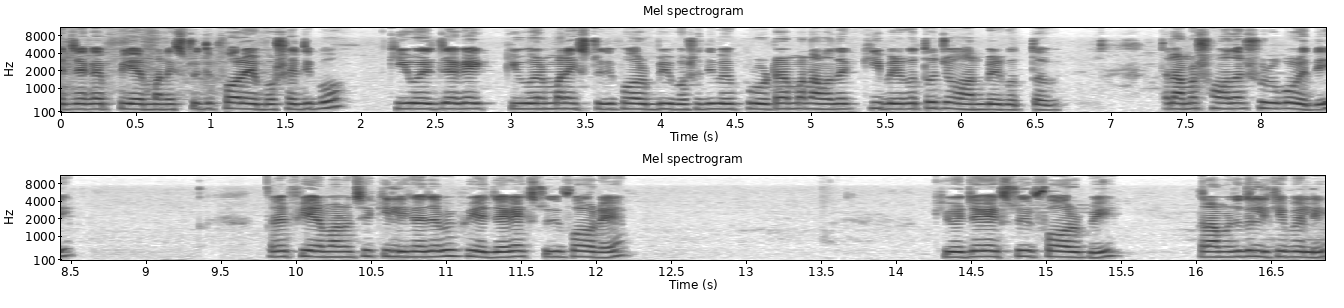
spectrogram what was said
এর জায়গায় পি এর মান x to the power a বসাই দিব। কিউ এর জায়গায় কিউ এর মান x to the power b বসে দিব। পুরোটার মান আমাদের কী বের করতে হবে? ওয়ান বের করতে হবে। তাহলে আমরা সমাধান শুরু করে দিই। তাহলে ফি এর মান হচ্ছে কী? লেখা যাবে ফি এর জায়গায় x to the power a q জায়গায় x to the power b, তাহলে আমরা যদি লিখে ফেলি,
